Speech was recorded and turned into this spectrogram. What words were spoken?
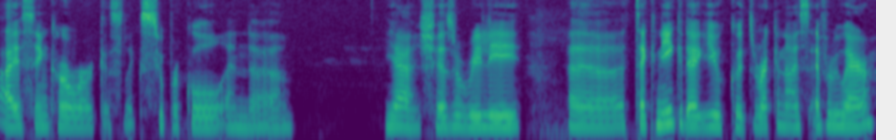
I think her work is like super cool and uh, yeah, she has a really uh, technique that you could recognize everywhere.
